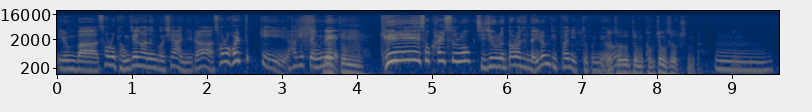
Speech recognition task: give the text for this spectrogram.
이른바 서로 경쟁하는 것이 아니라 서로 헐뜯기 하기 때문에 계속 할수록 지지율은 떨어진다 이런 비판이 있더군요. 저도 좀 걱정스럽습니다. 음. 네.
